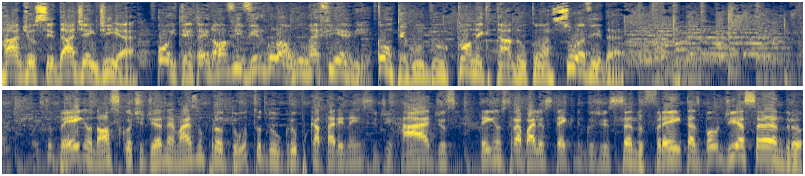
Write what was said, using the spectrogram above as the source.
Rádio Cidade em Dia, 89,1 FM. Conteúdo conectado com a sua vida. Muito bem, o nosso cotidiano é mais um produto do Grupo Catarinense de Rádios. Tem os trabalhos técnicos de Sandro Freitas. Bom dia, Sandro!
